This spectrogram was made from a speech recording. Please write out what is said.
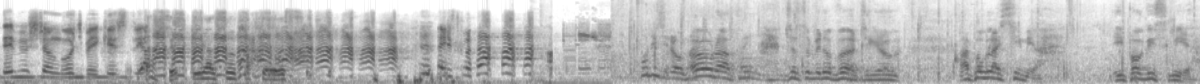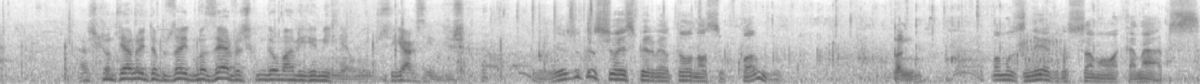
Teve o Xangô de Baker Street. E a sua que é esse? É isso. What is it all Oh, nothing. Just a bit of vertigo. Hypoglycemia. Hipoglicemia. Acho que ontem à noite abusei de umas ervas que me deu uma amiga minha, uns cigarros índios. Vejo que o senhor experimentou o nosso pango. Pango? Como os negros chamam a cannabis.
